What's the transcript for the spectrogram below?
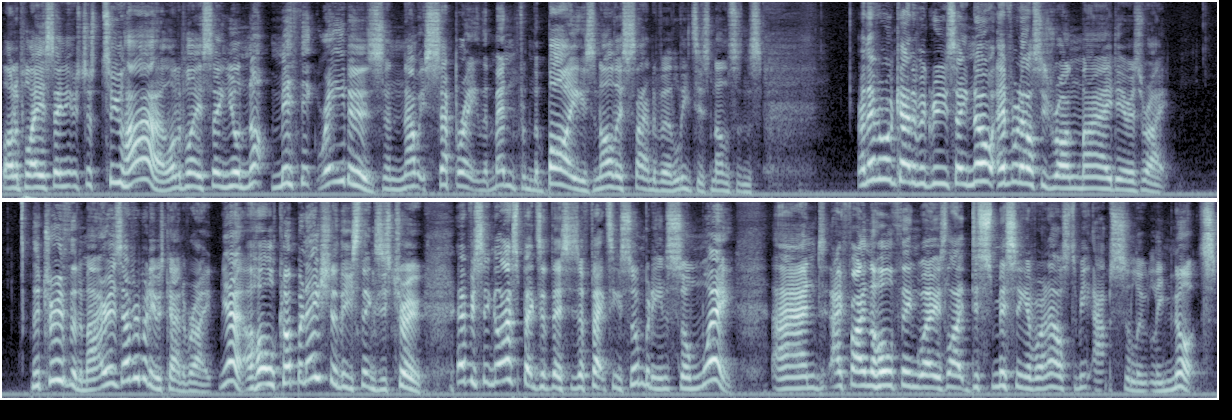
A lot of players saying it was just too high. A lot of players saying you're not mythic raiders, and now it's separating the men from the boys, and all this kind of elitist nonsense. And everyone kind of agreed saying, no, everyone else is wrong, my idea is right. The truth of the matter is, everybody was kind of right. Yeah, a whole combination of these things is true. Every single aspect of this is affecting somebody in some way. And I find the whole thing where it's like dismissing everyone else to be absolutely nuts.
